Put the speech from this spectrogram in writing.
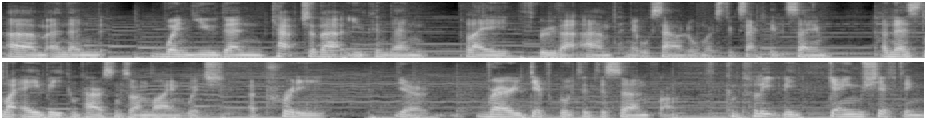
Um, and then when you then capture that, you can then play through that amp and it will sound almost exactly the same. And there's like A B comparisons online, which are pretty, you know, very difficult to discern from. Completely game shifting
